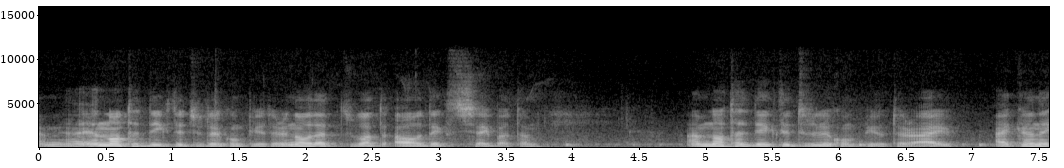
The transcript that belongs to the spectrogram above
I mean I'm not addicted to the computer. You know that's what all addicts say but um, I'm not addicted to the computer. I I can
